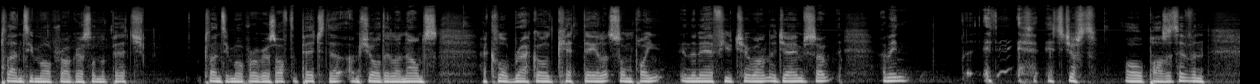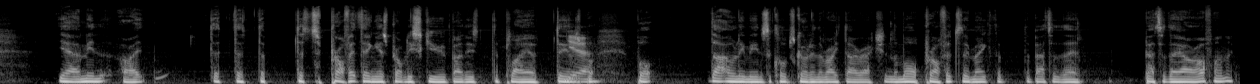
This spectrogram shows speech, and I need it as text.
plenty more progress on the pitch, plenty more progress off the pitch. That I'm sure they'll announce a club record kit deal at some point in the near future, won't they, James? So, I mean, it, it, it's just all positive, and yeah, I mean, all right, the the the, the profit thing is probably skewed by the the player deals, Yeah. but but that only means the club's going in the right direction. The more profits they make, the the better they better they are off, aren't they?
